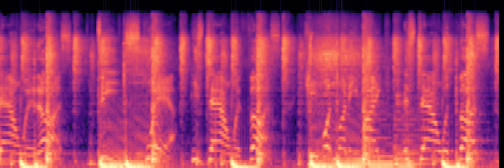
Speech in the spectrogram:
down with us. D Square, he's down with us. Keyboard Money Mike is down with us.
